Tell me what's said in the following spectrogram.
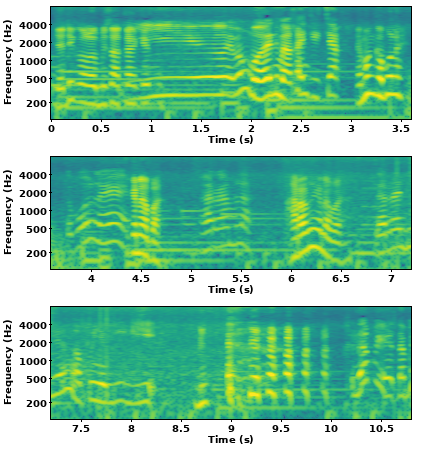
Jadi kalau misalkan kita, Iya, emang boleh dimakan cicak? emang nggak boleh. Gak boleh. Kenapa? Haram lah. Haramnya kenapa? Karena dia nggak punya gigi. Di- Kenapa ya? Tapi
